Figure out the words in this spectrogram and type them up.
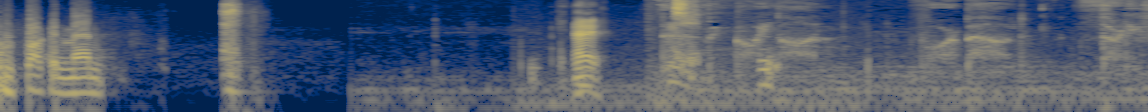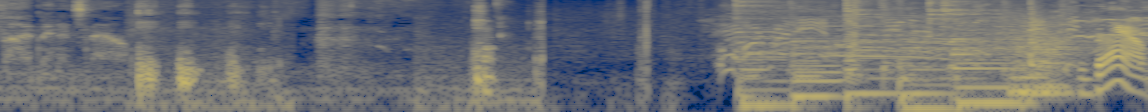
I'm fucking men. Hey. This has been going on for about 35 minutes now. Damn.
